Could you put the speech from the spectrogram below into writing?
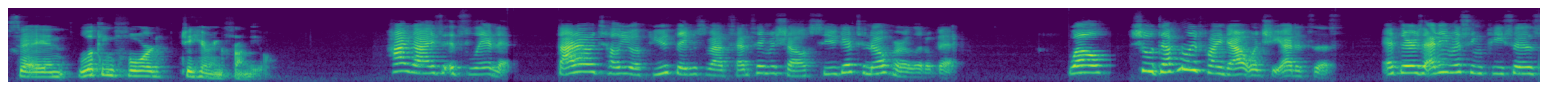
saying, looking forward to hearing from you. Hi, guys, it's Landon. Thought I would tell you a few things about Sensei Michelle so you get to know her a little bit. Well, she'll definitely find out when she edits this. If there's any missing pieces,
